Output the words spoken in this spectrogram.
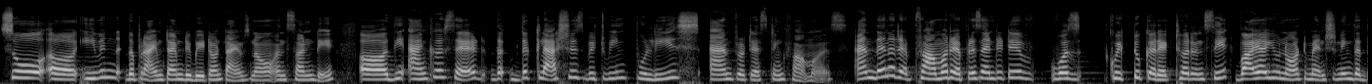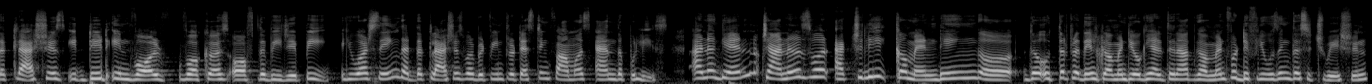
So uh, even the primetime debate on Times Now on Sunday, uh, the anchor said the, the clashes between police and protesting farmers. And then a rep- farmer representative was quick to correct her and say, why are you not mentioning that the clashes it did involve workers of the BJP? You are saying that the clashes were between protesting farmers and the police. And again, channels were actually commending uh, the Uttar Pradesh government, Yogi Adityanath government, for diffusing the situation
